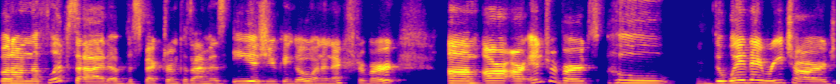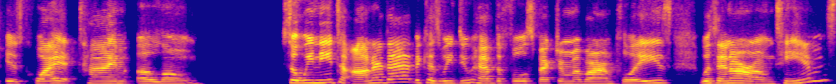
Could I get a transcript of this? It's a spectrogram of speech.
But on the flip side of the spectrum, because I'm as E as you can go and an extrovert, um, are our introverts who the way they recharge is quiet time alone. So we need to honor that because we do have the full spectrum of our employees within our own teams.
